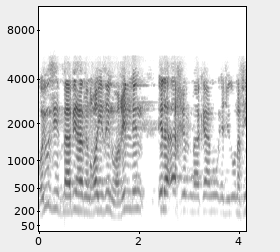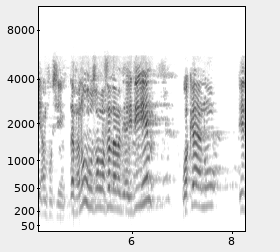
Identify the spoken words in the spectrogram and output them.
ويذهب ما بها من غيظ وغل إلى آخر ما كانوا يجدون في أنفسهم. دفنوه صلى الله عليه وسلم بأيديهم وكانوا إذ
